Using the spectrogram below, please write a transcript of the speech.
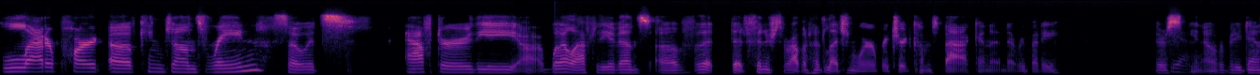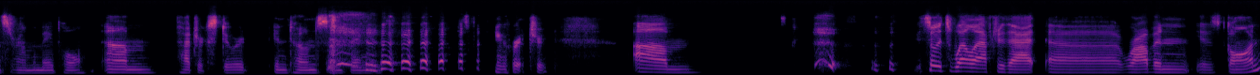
latter part of King John's reign. So it's after the uh, well after the events of that that finished the Robin Hood legend, where Richard comes back and, and everybody there's Yeah. you know everybody dances around the maypole. Um, Patrick Stewart intones something. Richard. Um, so it's well after that. Uh, Robin is gone.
